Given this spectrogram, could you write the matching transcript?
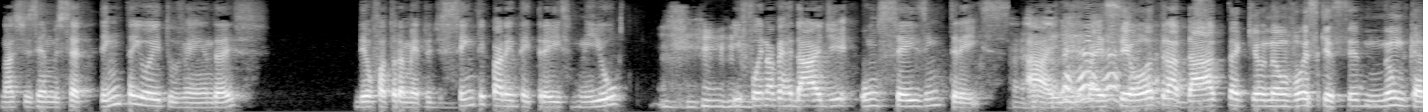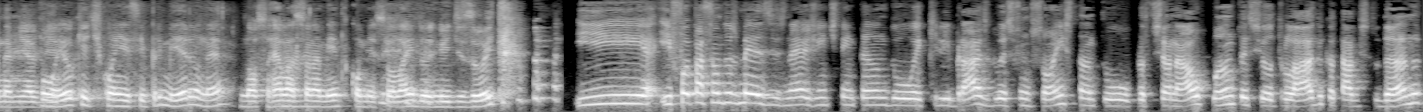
nós fizemos 78 vendas, deu faturamento de 143 mil e foi, na verdade, um 6 em 3. Aí vai ser outra data que eu não vou esquecer nunca na minha vida. Bom, eu que te conheci primeiro, né? Nosso relacionamento começou lá em 2018. E, e foi passando os meses, né? A gente tentando equilibrar as duas funções, tanto o profissional quanto esse outro lado que eu estava estudando.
